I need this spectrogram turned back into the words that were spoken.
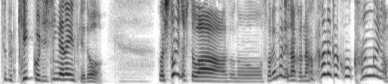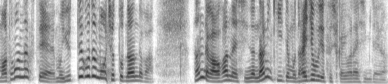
ちょっと結構自信がないんですけど、一人の人は、その、それまでなんかなかなかこう考えがまとまんなくて、もう言ってることもちょっとなんだか、なんだかわかんないし、何聞いても大丈夫ですしか言わないし、みたいな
